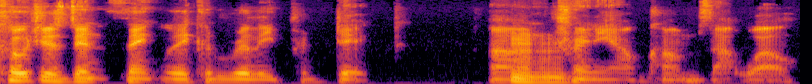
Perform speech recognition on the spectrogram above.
coaches didn't think they could really predict um, mm-hmm. training outcomes that well.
